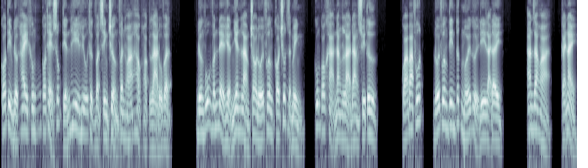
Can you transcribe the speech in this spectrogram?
có tìm được hay không có thể xúc tiến hy hữu thực vật sinh trưởng phân hóa học hoặc là đồ vật? Đường vũ vấn đề hiển nhiên làm cho đối phương có chút giật mình, cũng có khả năng là đang suy tư quá ba phút, đối phương tin tức mới gửi đi lại đây. An gia hòa, cái này.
